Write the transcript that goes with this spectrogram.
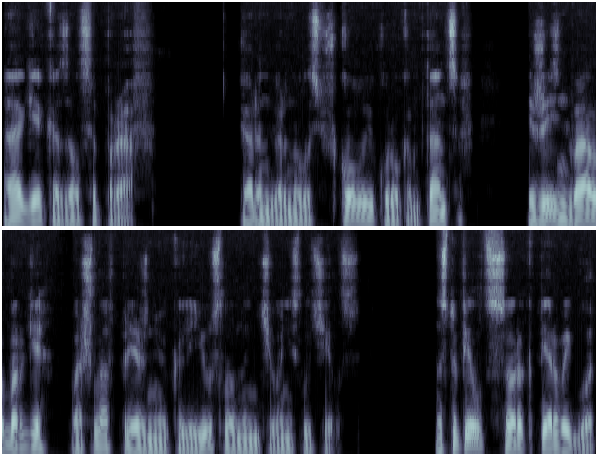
Аги оказался прав. Карен вернулась в школу и к урокам танцев, и жизнь в Алборге вошла в прежнюю колею, словно ничего не случилось. Наступил 41 год.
